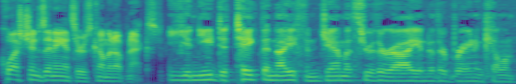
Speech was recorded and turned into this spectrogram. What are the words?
Questions and answers coming up next. You need to take the knife and jam it through their eye into their brain and kill them.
